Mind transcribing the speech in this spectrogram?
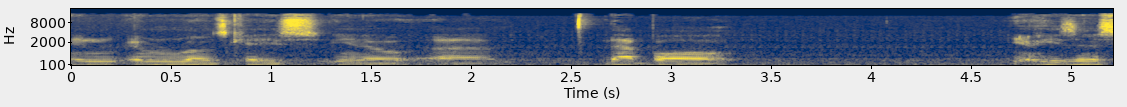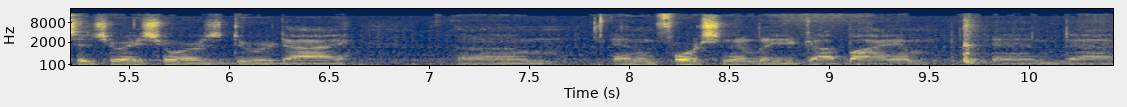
in, in Ramon's case, you know, uh, that ball. You know, he's in a situation where it's do or die, um, and unfortunately, it got by him. And uh,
